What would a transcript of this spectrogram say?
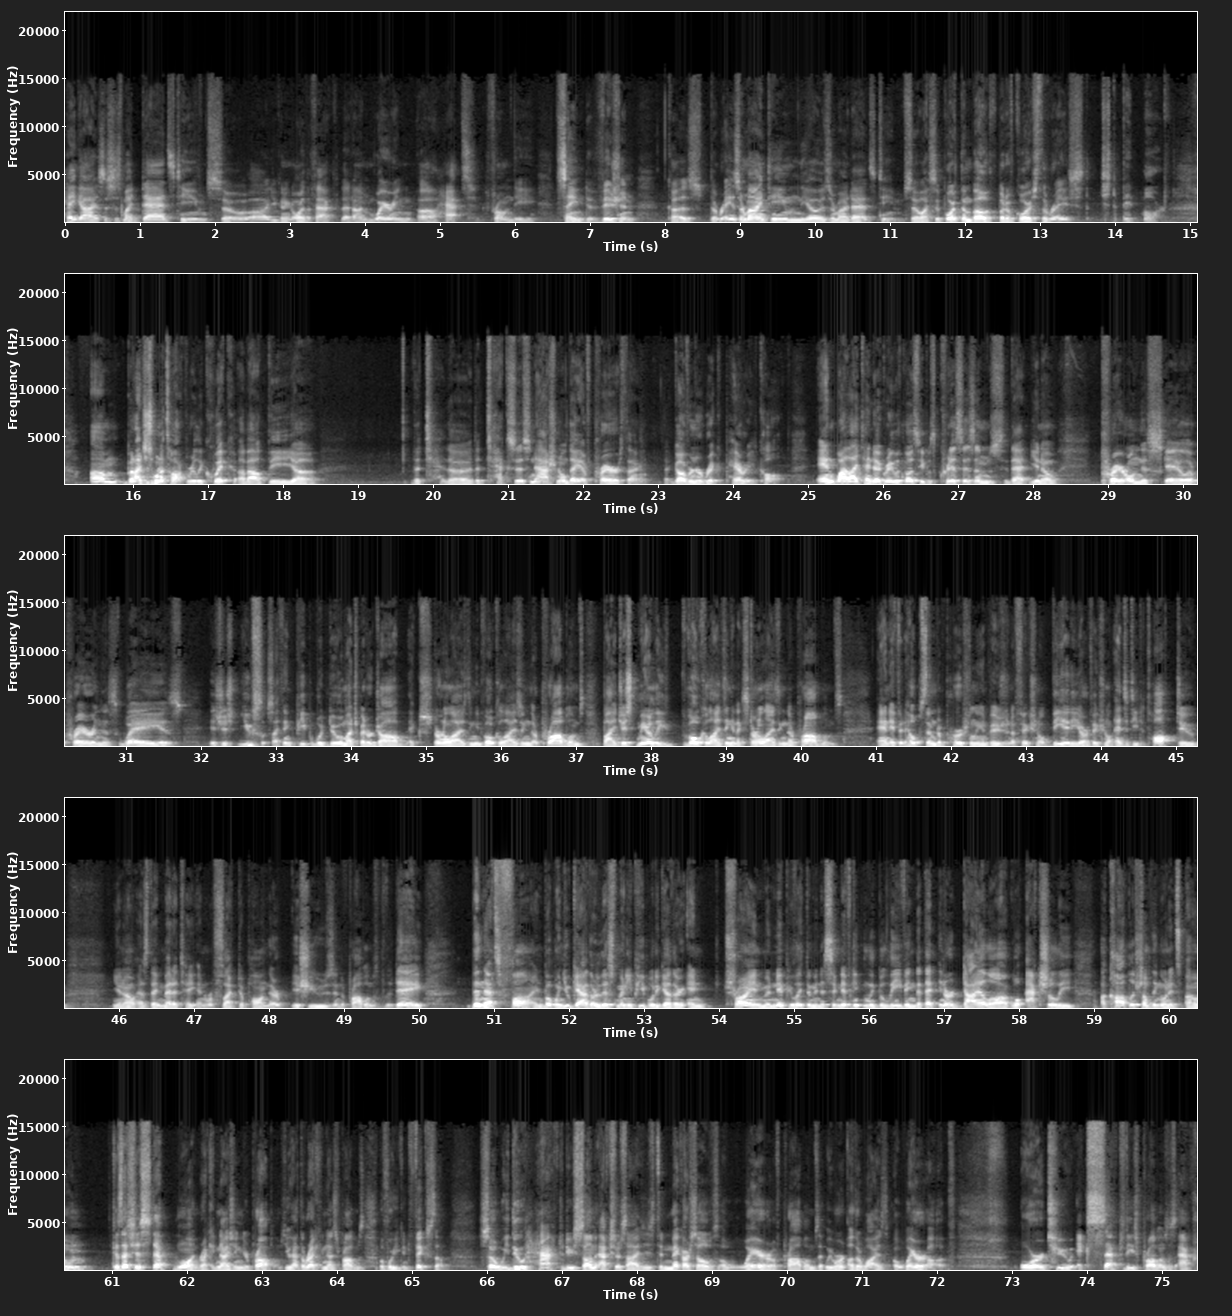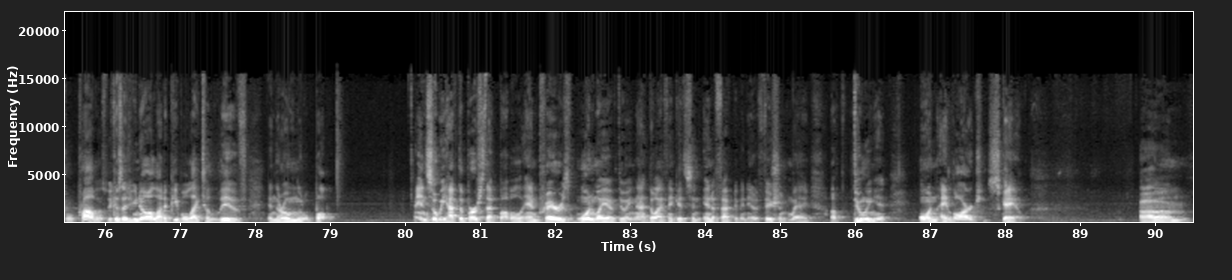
Hey guys, this is my dad's team, so uh, you can ignore the fact that I'm wearing uh, hats from the same division, because the Rays are my team, the O's are my dad's team. So I support them both, but of course the Rays just a bit more. Um, but I just want to talk really quick about the, uh, the, te- the, the Texas National Day of Prayer thing that Governor Rick Perry called. And while I tend to agree with most people's criticisms that, you know, prayer on this scale or prayer in this way is is just useless. I think people would do a much better job externalizing and vocalizing their problems by just merely vocalizing and externalizing their problems. And if it helps them to personally envision a fictional deity or a fictional entity to talk to, you know, as they meditate and reflect upon their issues and the problems of the day, then that's fine. But when you gather this many people together and try and manipulate them into significantly believing that that inner dialogue will actually accomplish something on its own because that's just step one recognizing your problems. You have to recognize problems before you can fix them. So we do have to do some exercises to make ourselves aware of problems that we weren't otherwise aware of or to accept these problems as actual problems because as you know a lot of people like to live in their own little bubble and so we have to burst that bubble, and prayer is one way of doing that, though I think it's an ineffective and inefficient way of doing it on a large scale. Um,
